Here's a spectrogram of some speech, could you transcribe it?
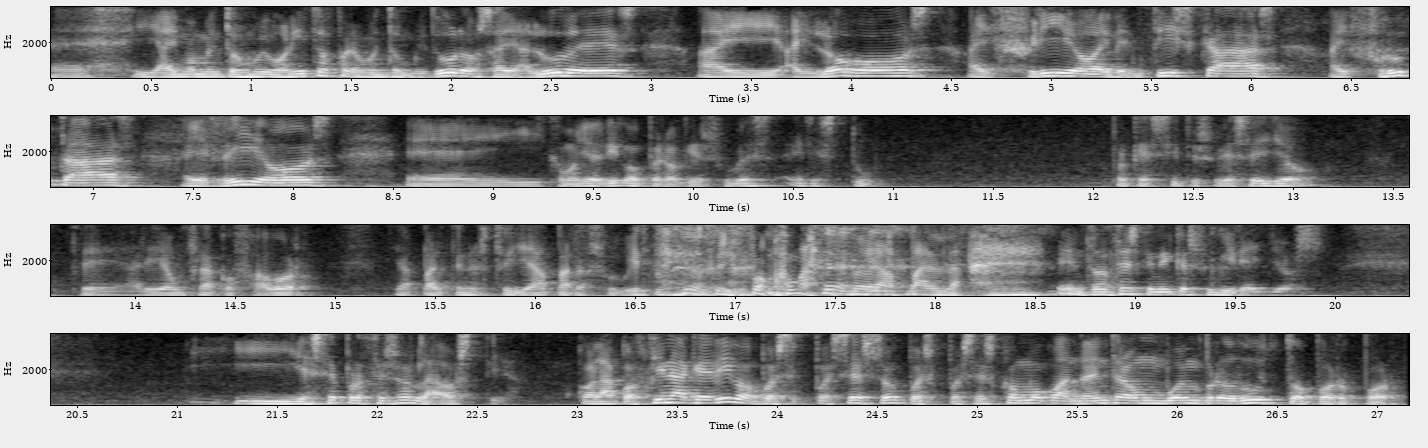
Eh, y hay momentos muy bonitos, pero momentos muy duros. Hay aludes, hay, hay lobos, hay frío, hay ventiscas, hay frutas, hay ríos. eh, y como yo digo, pero quien subes eres tú. Porque si te subiese yo, te haría un flaco favor. Y aparte no estoy ya para subirte, estoy un poco más de la espalda. Entonces tienen que subir ellos. Y ese proceso es la hostia. Con la cocina que digo, pues, pues eso, pues, pues es como cuando entra un buen producto por, por,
